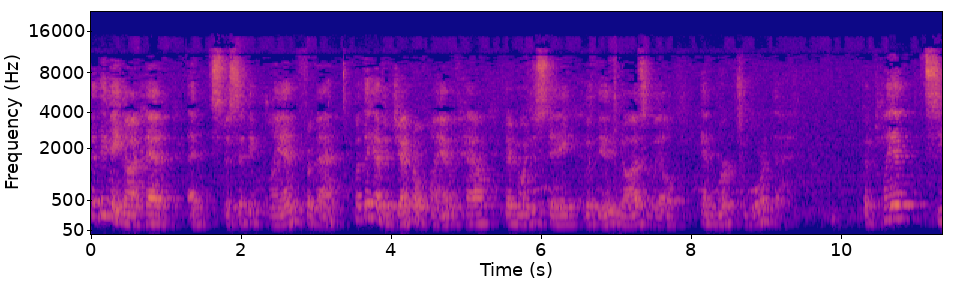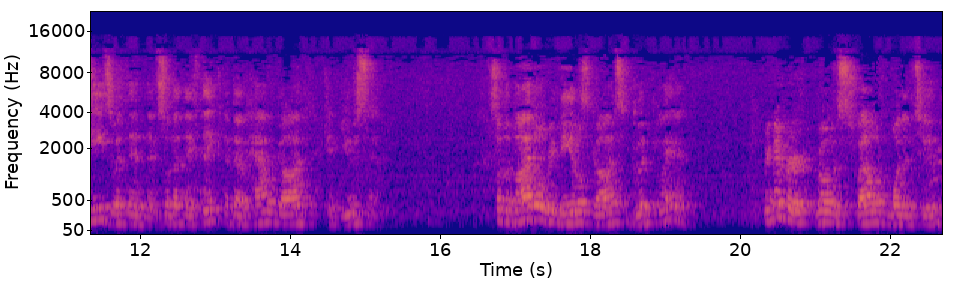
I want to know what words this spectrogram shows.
That they may not have a specific plan for that, but they have a general plan of how they're going to stay within God's will and work toward that. But plant seeds within them so that they think about how God can use them. So the Bible reveals God's good plan. Remember Romans 12, 1 and 2?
